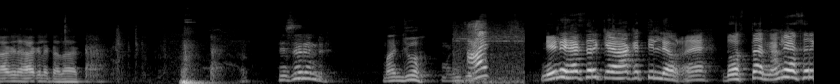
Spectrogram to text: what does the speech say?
ಹಾಗಲಿ ಹಾಗಲಿ ಕದ ಹಾಕ್ ಹೆಸರೇನ್ರಿ? ಮಂಜು. ಮಂಜು. ನಿನ್ನ ಹೆಸರು ಕೇಳಾಕತ್ತಿಲ್ಲ ಅವ್ರೆ. ದೋಸ್ತ ನನ್ನ ಹೆಸರು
